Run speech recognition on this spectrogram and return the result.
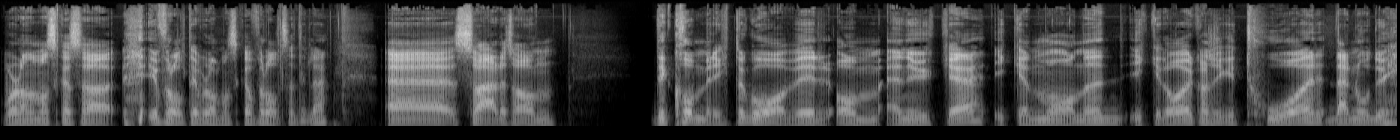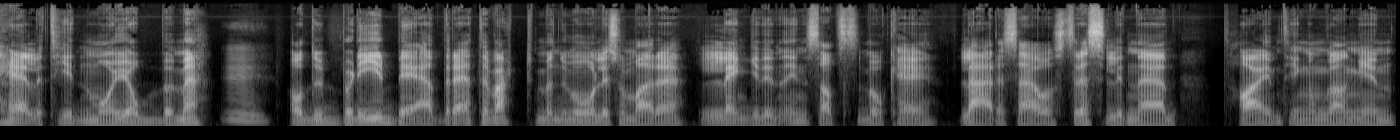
hvordan man skal I forhold til hvordan man skal forholde seg til det, eh, så er det sånn Det kommer ikke til å gå over om en uke, ikke en måned, ikke et år, kanskje ikke to år. Det er noe du hele tiden må jobbe med. Mm. Og du blir bedre etter hvert, men du må liksom bare legge din innsats med ok, lære seg å stresse litt ned, ta en ting om gangen,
